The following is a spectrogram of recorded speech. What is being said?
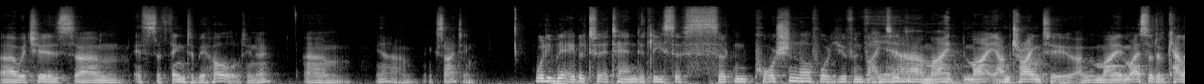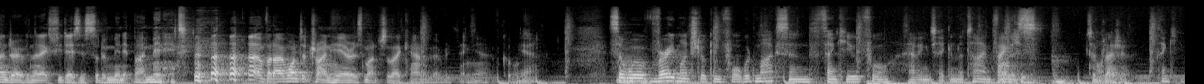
uh, which is um, it's a thing to behold. You know, um, yeah, exciting. Will you be able to attend at least a certain portion of what you've invited? Yeah, my, my, I'm trying to. My, my sort of calendar over the next few days is sort of minute by minute. but I want to try and hear as much as I can of everything, yeah, of course. Yeah. So mm. we're very much looking forward, Max, and thank you for having taken the time for Thank this. you. It's a pleasure. Thank you.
